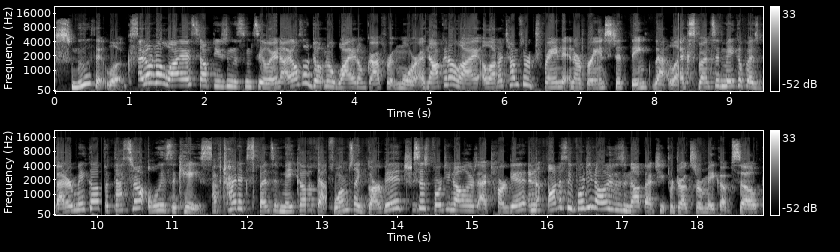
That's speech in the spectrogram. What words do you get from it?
smooth it looks. I don't know why I stopped using this concealer and I also don't know why I don't grab for it more. I'm not gonna lie, a lot of times we're trained in our brains to think that like expensive makeup is better makeup, but that's not always the case. I've tried expensive makeup that forms like garbage. This is $14 at Target and honestly $14 is not that cheap for drugstore makeup. So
